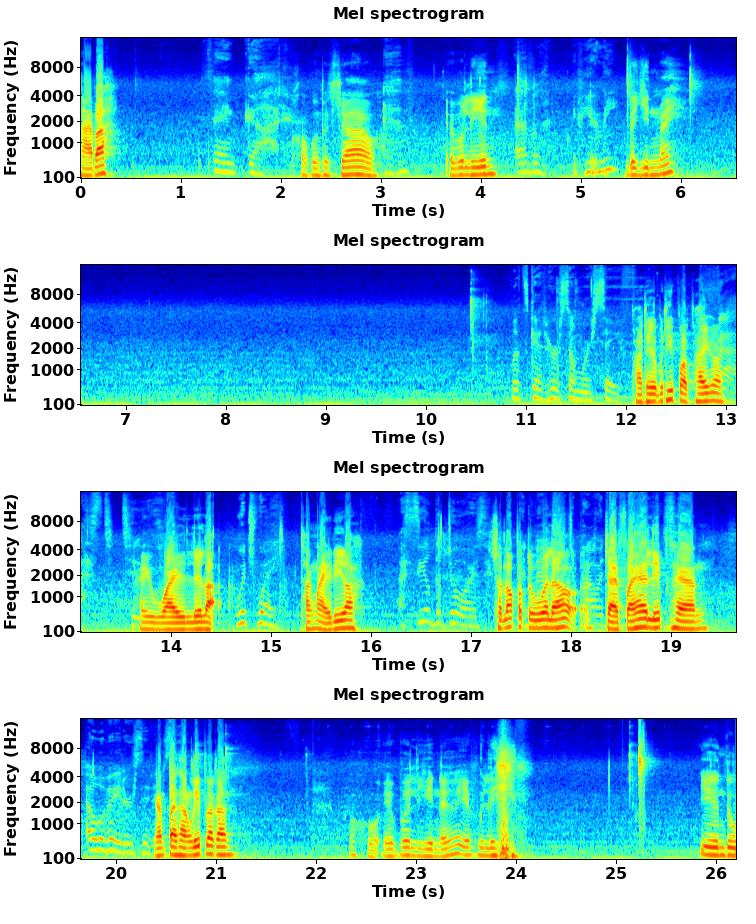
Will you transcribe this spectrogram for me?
หายปะ thank God. ขอบคุณพระเจ้า เอเวอร์ลีน Evelyn, you hear me? ได้ยินไหม Let's get her somewhere safe. พาเธอไปที่ปลอดภัยก่อน Fast. to- ให้ไวเลยล่ะ Which way? ทางไหนดีล่ะ I sealed the doors. ฉันล็อกประตู and ไว้แล้ว managed to power จ่ายไฟ down ให้ลิฟต์แทน Elevators it งั้น is. ไปทางลิฟต์แล้วกัน โอ้โห เอเวอร์ลีน เอ้ย เอเวอร์ลีน ยืนดู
